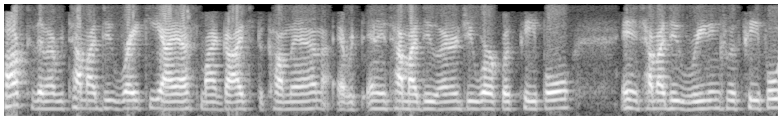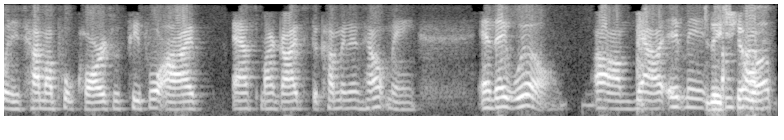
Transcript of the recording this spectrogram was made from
talk to them. Every time I do Reiki I ask my guides to come in. Every anytime I do energy work with people anytime I do readings with people anytime I pull cards with people I ask my guides to come in and help me. And they will. Um now it may Do they show up?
